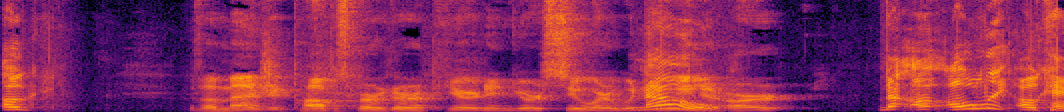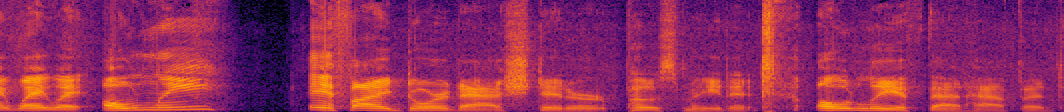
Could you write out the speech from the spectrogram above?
okay If a magic pops burger appeared in your sewer, would No. you eat it art? no, only okay wait wait only if i DoorDashed it or Postmate it only if that happened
